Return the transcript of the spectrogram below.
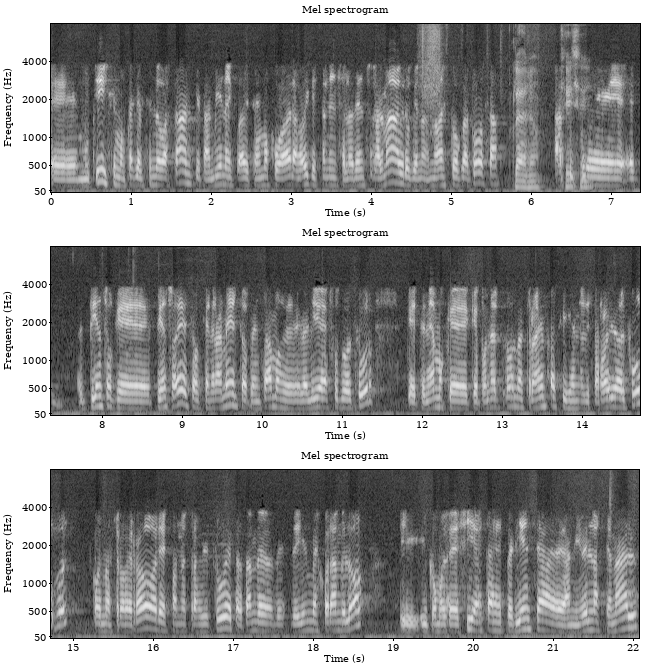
eh, muchísimo, está creciendo bastante. También hay, tenemos jugadoras hoy que están en San Lorenzo de Almagro, que no, es poca cosa. Claro. Así que eh, pienso que pienso eso, generalmente pensamos desde la Liga de Fútbol Sur que tenemos que, poner todo nuestro énfasis en el desarrollo del fútbol, con nuestros errores, con nuestras virtudes, tratando de, ir mejorándolo. Y, y, como te decía, estas experiencias a nivel nacional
